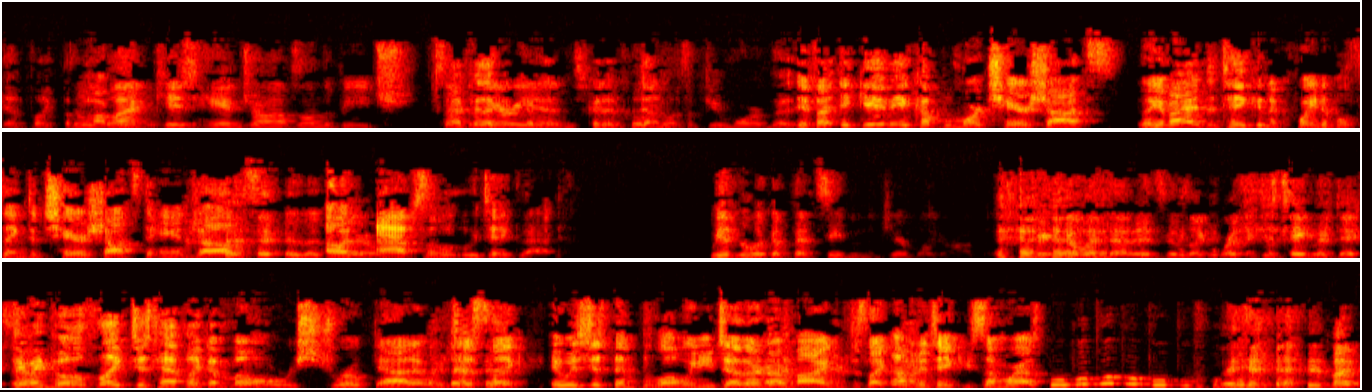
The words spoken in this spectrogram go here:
if like the No black movies- kid hand jobs on the beach. I feel like it could have, could have done with a few more of it. If I, it gave me a couple more chair shots, like if I had to take an equatable thing to chair shots to hand jobs, I would true. absolutely take that. We have to look up that scene in the gym later on. Figure out what that is. It was like, were they just taking their dicks Did we both like just have like a moment where we stroked out and we're just like, it was just them blowing each other in our mind. We're just like, I'm going to take you somewhere else. Boop, boop, boop, boop, boop, boop, boop. My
